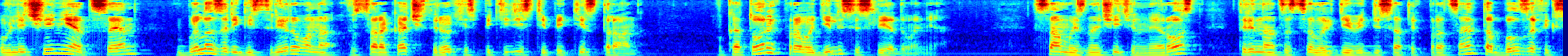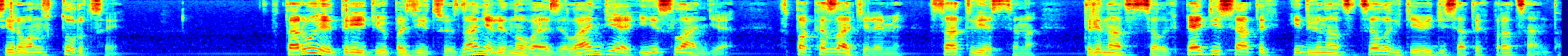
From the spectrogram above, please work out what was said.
Увеличение цен было зарегистрировано в 44 из 55 стран, в которых проводились исследования. Самый значительный рост 13,9% был зафиксирован в Турции. Вторую и третью позицию заняли Новая Зеландия и Исландия с показателями, соответственно, 13,5 и 12,9%.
